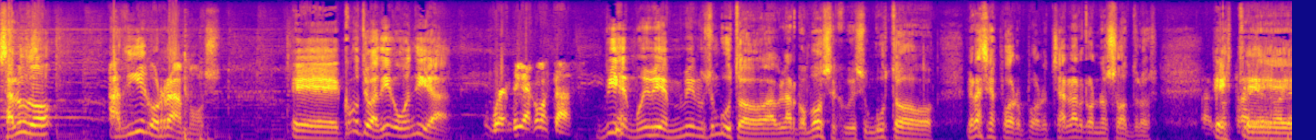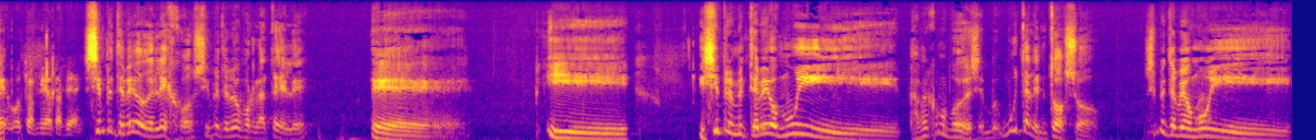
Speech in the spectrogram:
Saludo a Diego Ramos. Eh, ¿Cómo te va, Diego? Buen día. Buen día, ¿cómo estás? Bien, muy bien, bien. Es un gusto hablar con vos, es un gusto. Gracias por, por charlar con nosotros. Al este, el gusto es mío también. Siempre te veo de lejos, siempre te veo por la tele. Eh, y, y siempre te veo muy. A ver, ¿cómo puedo decir? Muy talentoso. Siempre te veo muy.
